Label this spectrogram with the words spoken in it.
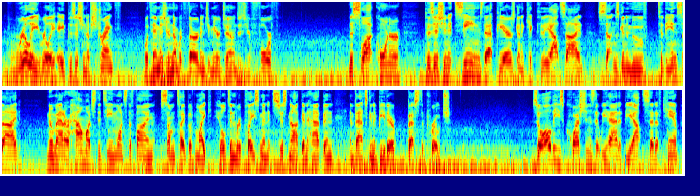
really, really a position of strength with him as your number third and Jamir Jones as your fourth. The slot corner position, it seems that Pierre is going to kick to the outside. Sutton's going to move to the inside. No matter how much the team wants to find some type of Mike Hilton replacement, it's just not going to happen, and that's going to be their best approach. So, all these questions that we had at the outset of camp,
